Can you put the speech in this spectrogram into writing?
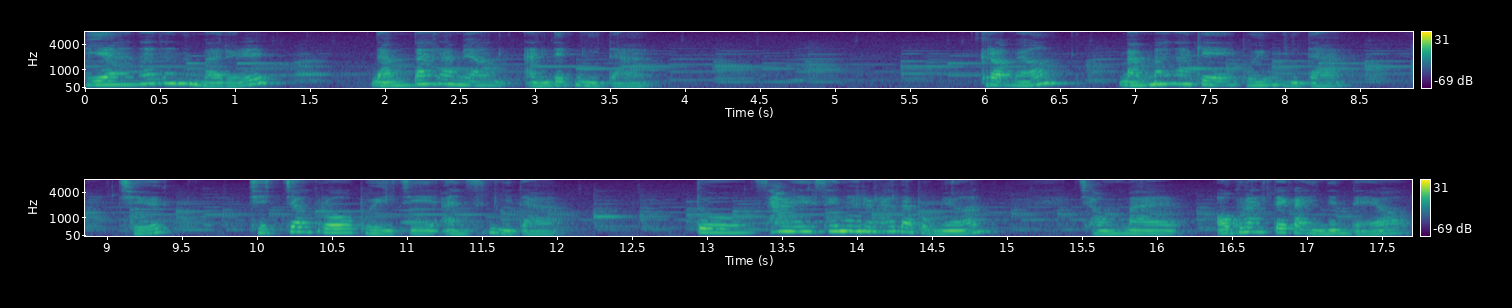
미안하다는 말을 남발하면 안 됩니다. 그러면 만만하게 보입니다. 즉, 지적으로 보이지 않습니다. 또 사회생활을 하다 보면 정말 억울할 때가 있는데요.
